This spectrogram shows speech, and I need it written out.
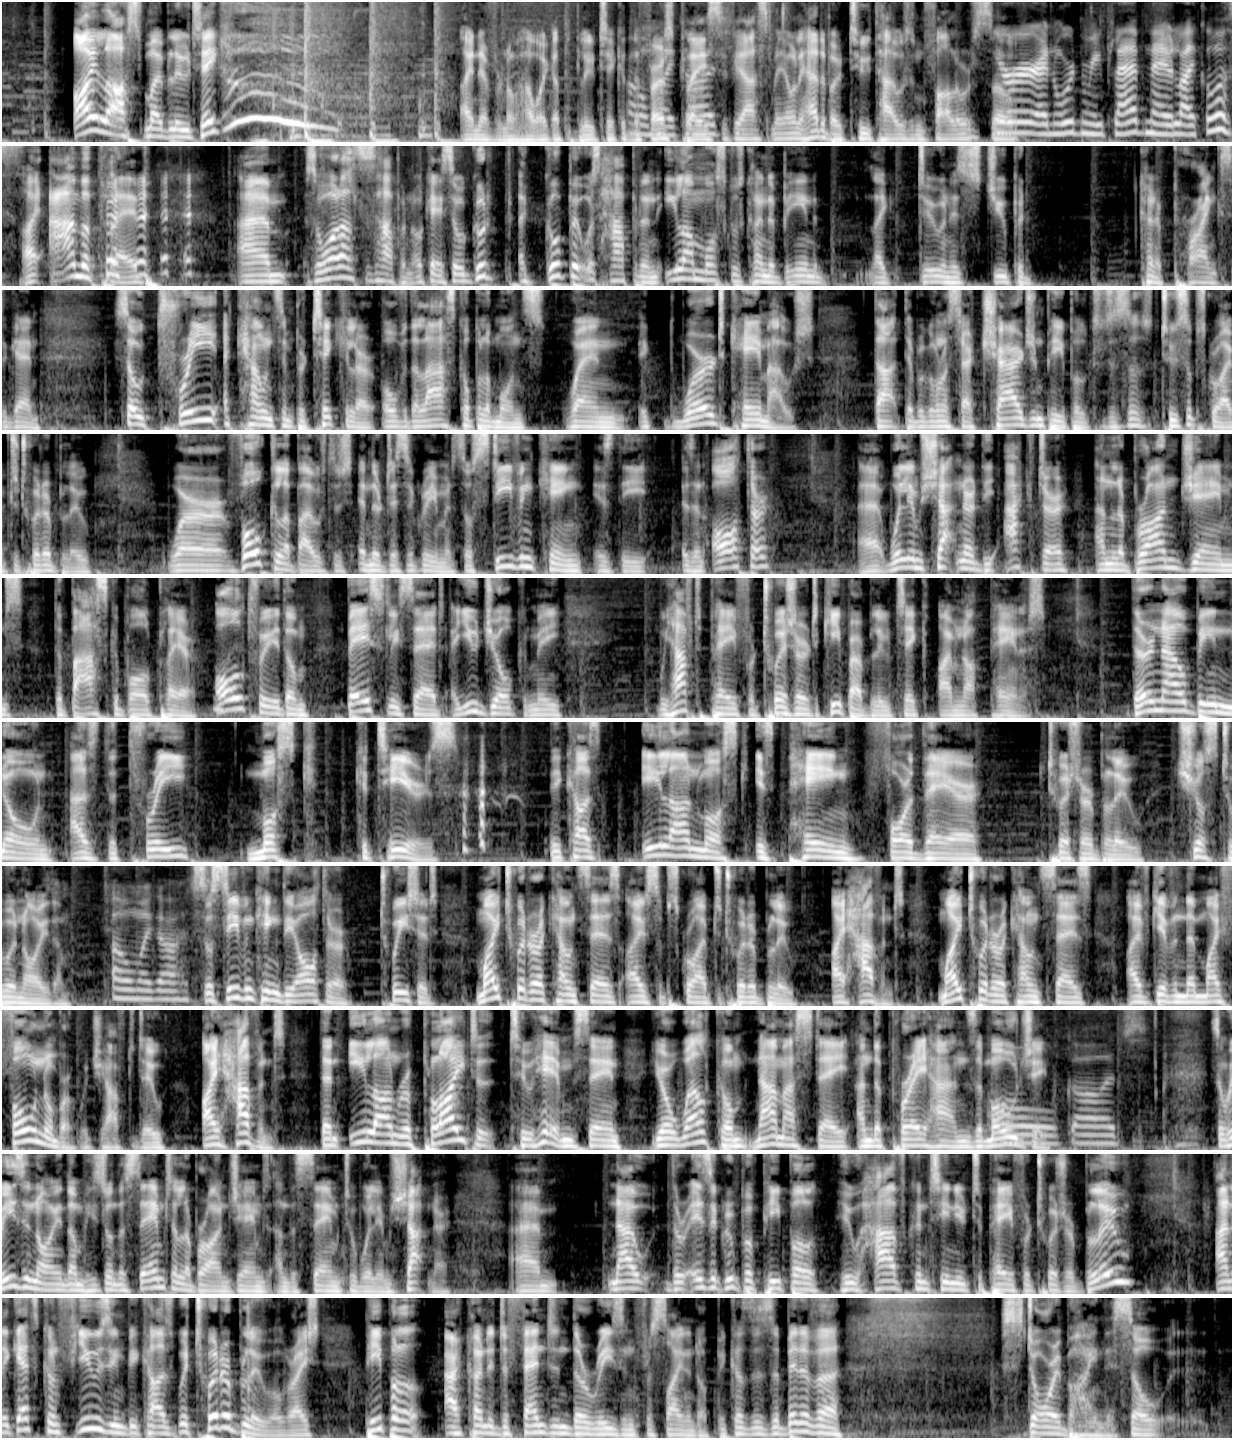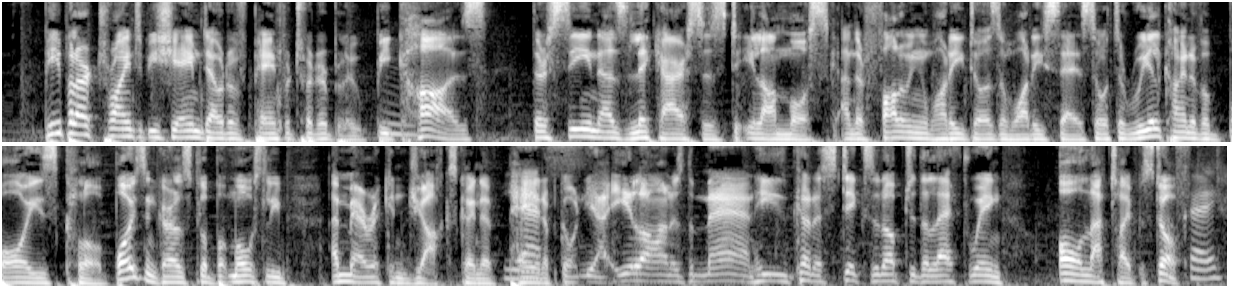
I lost my blue tick. I never know how I got the blue tick in the Oh first place, if you ask me. I only had about 2,000 followers. So You're an ordinary pleb now, like us. I am a pleb. um, so what else has happened? Okay, so a good a good bit was happening. Elon Musk was kind of being like doing his stupid kind of pranks again. So three accounts in particular over the last couple of months, when it, word came out that they were going to start charging people to, to, to subscribe to Twitter Blue, were vocal about it in their disagreement. So Stephen King is the is an author. Uh, William Shatner, the actor, and LeBron James, the basketball player. All three of them basically said, Are you joking me? We have to pay for Twitter to keep our blue tick. I'm not paying it. They're now being known as the three Musketeers because Elon Musk is paying for their Twitter blue just to annoy them. Oh my god. So Stephen King, the author, tweeted, "My Twitter account says I've subscribed to Twitter Blue. I haven't. My Twitter account says I've given them my phone number, which you have to do. I haven't." Then Elon replied to, to him saying, "You're welcome, namaste," and the pray hands emoji. Oh god. So he's annoying them. He's done the same to LeBron James and the same to William Shatner. Um, now, there is a group of people who have continued to pay for Twitter Blue, and it gets confusing because with Twitter Blue, all right, people are kind of defending their reason for signing up because there's a bit of a story behind this. So people are trying to be shamed out of paying for Twitter Blue mm. because they're seen as lick arses to Elon Musk and they're following what he does and what he says. So it's a real kind of a boys' club, boys and girls club, but mostly American jocks kind of paying Yes. up, going, yeah, Elon is the man. He kind of sticks it up to the left wing, all that type of stuff. Okay.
